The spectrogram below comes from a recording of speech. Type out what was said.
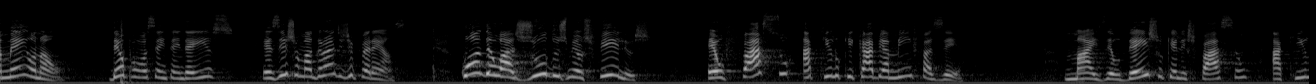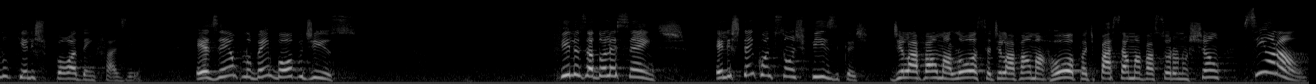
Amém ou não? Deu para você entender isso? Existe uma grande diferença. Quando eu ajudo os meus filhos, eu faço aquilo que cabe a mim fazer. Mas eu deixo que eles façam aquilo que eles podem fazer. Exemplo bem bobo disso. Filhos adolescentes, eles têm condições físicas de lavar uma louça, de lavar uma roupa, de passar uma vassoura no chão? Sim ou não?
